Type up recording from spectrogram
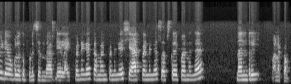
வீடியோ உங்களுக்கு பிடிச்சிருந்தா அப்படியே லைக் பண்ணுங்க கமெண்ட் பண்ணுங்க ஷேர் பண்ணுங்க சப்ஸ்கிரைப் பண்ணுங்க. நன்றி வணக்கம்.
